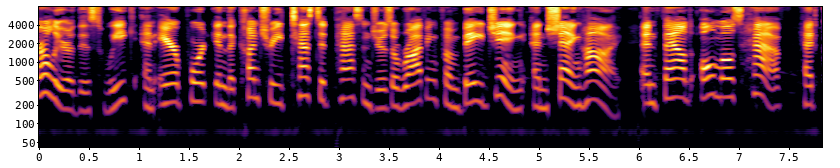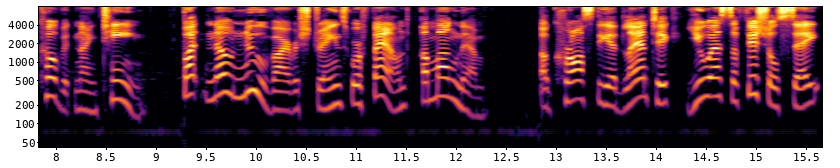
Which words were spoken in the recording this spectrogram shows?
Earlier this week, an airport in the country tested passengers arriving from Beijing and Shanghai and found almost half had COVID 19. But no new virus strains were found among them. Across the Atlantic, U.S. officials say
